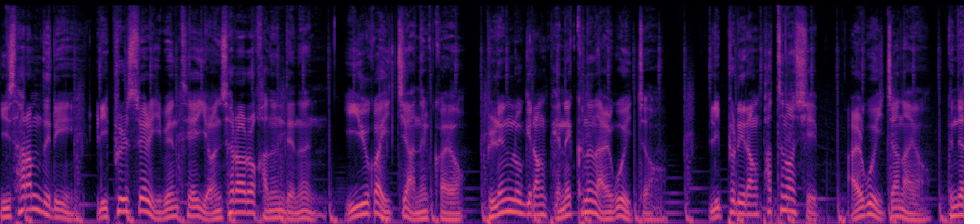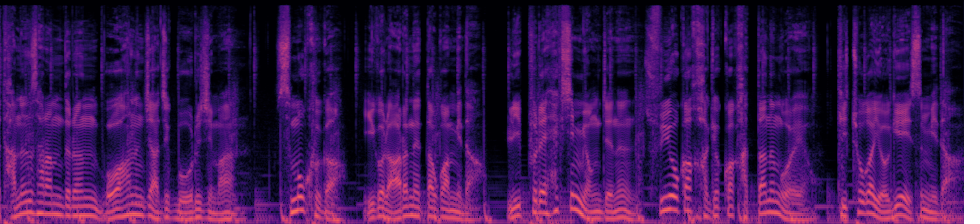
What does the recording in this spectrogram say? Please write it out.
이 사람들이 리플스웰 이벤트에 연설하러 가는 데는 이유가 있지 않을까요? 블랙록이랑 베네크는 알고 있죠. 리플이랑 파트너십 알고 있잖아요. 근데 다른 사람들은 뭐 하는지 아직 모르지만 스모크가 이걸 알아냈다고 합니다. 리플의 핵심 명제는 수요가 가격과 같다는 거예요. 기초가 여기에 있습니다.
